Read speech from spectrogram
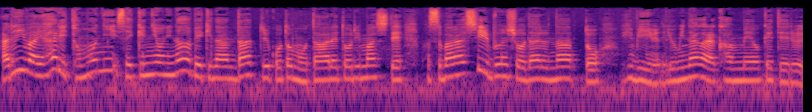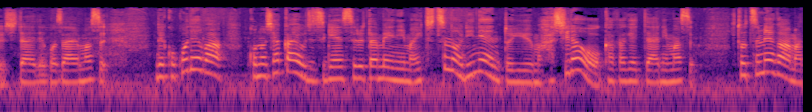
あるいはやはり共に責任を担うべきなんだということも謳われておりまして、まあ、素晴らしい文章であるなと日々読みながら感銘を受けている次第でございます。でここではこの社会を実現するために、まあ、5つの理念という、まあ、柱を掲げてあります。1つ目が、まあ、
